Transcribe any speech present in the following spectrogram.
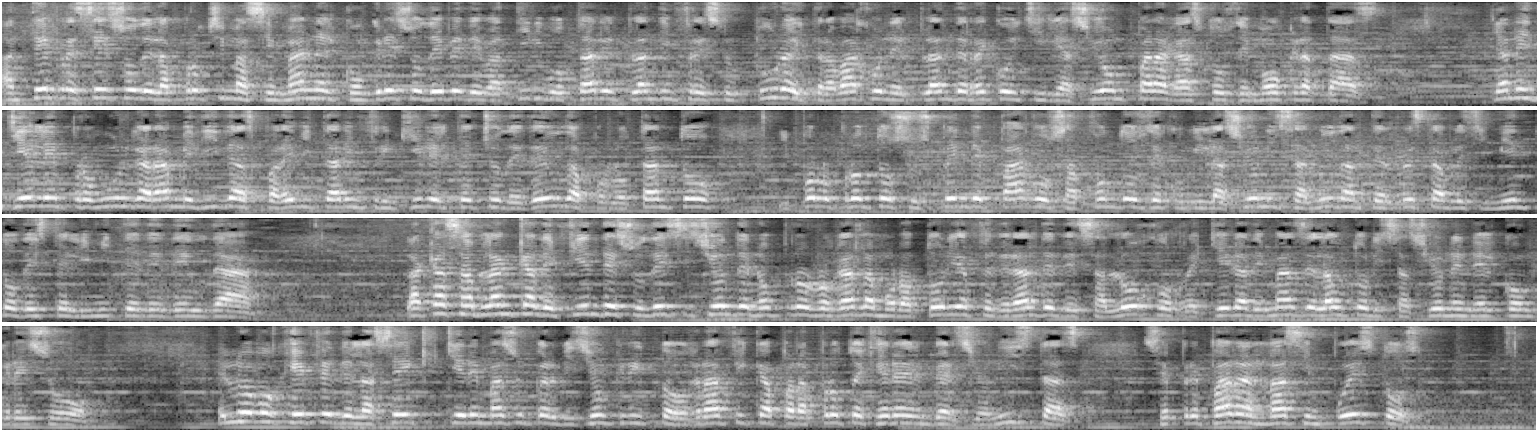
Ante el receso de la próxima semana, el Congreso debe debatir y votar el plan de infraestructura y trabajo en el plan de reconciliación para gastos demócratas. Janet Yellen promulgará medidas para evitar infringir el techo de deuda, por lo tanto, y por lo pronto suspende pagos a fondos de jubilación y salud ante el restablecimiento de este límite de deuda. La Casa Blanca defiende su decisión de no prorrogar la moratoria federal de desalojo, requiere además de la autorización en el Congreso. El nuevo jefe de la SEC quiere más supervisión criptográfica para proteger a inversionistas. Se preparan más impuestos.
